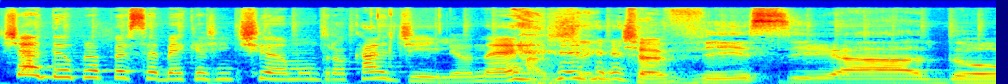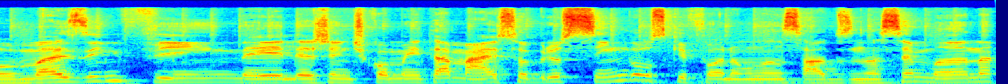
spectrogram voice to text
Já deu para perceber que a gente ama um trocadilho, né? A gente é viciado mas enfim, nele a gente comenta mais sobre os singles que foram lançados na semana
